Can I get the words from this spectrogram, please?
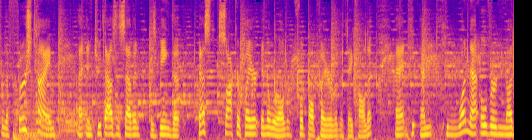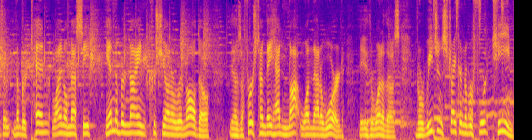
for the first time uh, in 2007 as being the best soccer player in the world, football player that they called it, and he, and he won that over another, number 10 Lionel Messi and number 9 Cristiano Ronaldo. It was the first time they had not won that award, either one of those. Norwegian striker number 14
